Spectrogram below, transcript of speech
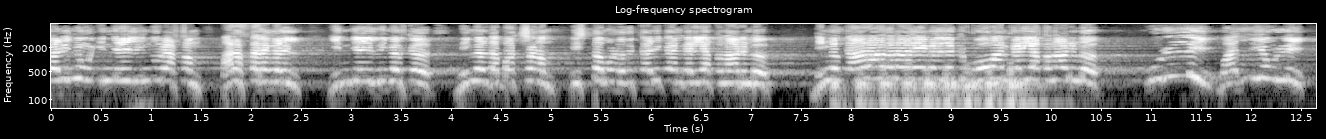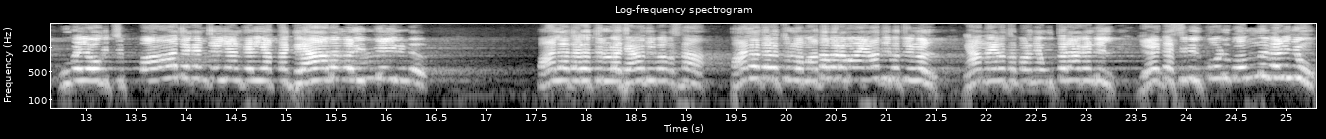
കഴിഞ്ഞു ഇന്ത്യയിൽ ഹിന്ദു രാഷ്ട്രം പല സ്ഥലങ്ങളിൽ. ഇന്ത്യയിൽ നിങ്ങൾക്ക് നിങ്ങളുടെ ഭക്ഷണം ഇഷ്ടമുള്ളത് കഴിക്കാൻ കഴിയാത്ത നാടുണ്ട്. നിങ്ങൾക്ക് ആരാധനാലയങ്ങളിലേക്ക് പോകാൻ കഴിയാത്ത നാടുണ്ട്. ഉള്ളി വലിയ ഉള്ളി ഉപയോഗിച്ച് പാചകം ചെയ്യാൻ കഴിയാത്ത ഗ്രാമങ്ങൾ ഇന്ത്യയിലുണ്ട്. പലതരത്തിലുള്ള ജാതി വ്യവസ്ഥ പലതരത്തിലുള്ള മതപരമായ ആധിപത്യങ്ങൾ ഞാൻ നേരത്തെ പറഞ്ഞ ഉത്തരാഖണ്ഡിൽ ഏക സിവിൽ കോഡ് വന്നു കഴിഞ്ഞു.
